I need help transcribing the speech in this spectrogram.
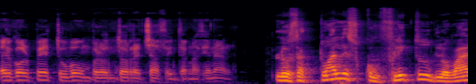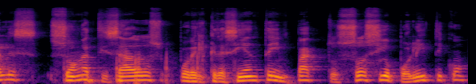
El golpe tuvo un pronto rechazo internacional. Los actuales conflictos globales son atizados por el creciente impacto sociopolítico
